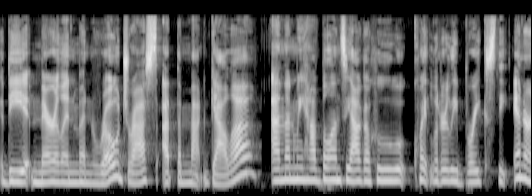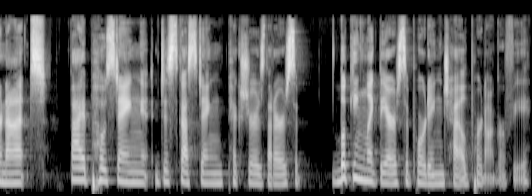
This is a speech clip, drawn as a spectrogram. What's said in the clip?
the Marilyn Monroe dress at the Met Gala. And then we have Balenciaga, who quite literally breaks the internet by posting disgusting pictures that are looking like they are supporting child pornography.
